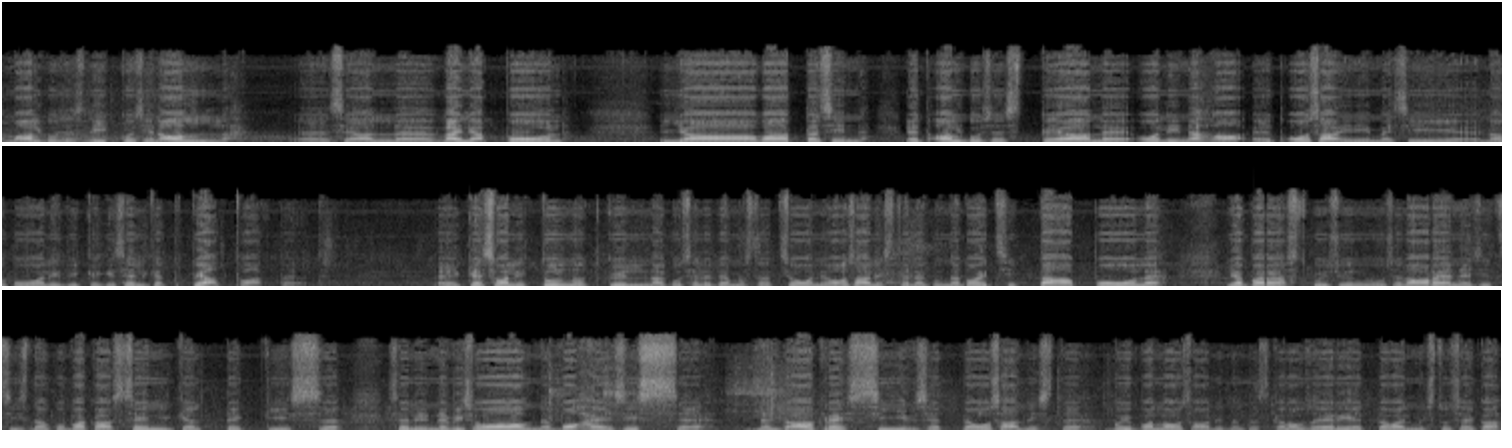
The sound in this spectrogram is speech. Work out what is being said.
ma alguses liikusin all seal väljapool ja vaatasin, et algusest peale oli näha, et osa inimesi nagu olid ikkagi selgelt pealtvaatajad Eh, kes olid tulnud küll nagu selle demonstratsiooni osalistena, kui nad hoidsid tahapoole ja pärast, kui sündmused arenesid, siis nagu väga selgelt tekkis selline visuaalne vahe sisse nende agressiivsete osaliste, võib-olla osa olid nendest ka lausa eriettevalmistusega,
